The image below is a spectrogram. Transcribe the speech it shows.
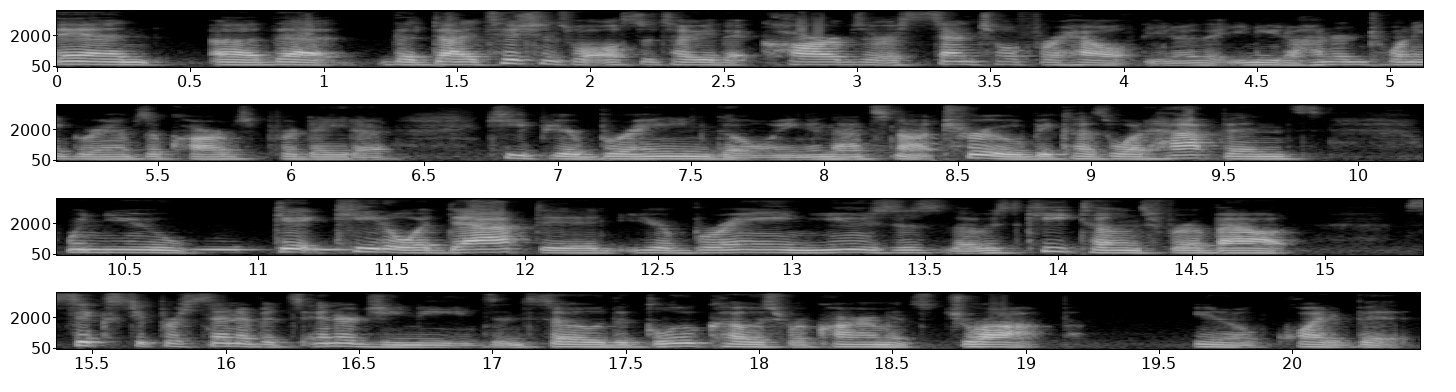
and uh, that the dietitians will also tell you that carbs are essential for health you know that you need 120 grams of carbs per day to keep your brain going. And that's not true because what happens when you get keto adapted your brain uses those ketones for about 60% of its energy needs. And so the glucose requirements drop you know quite a bit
